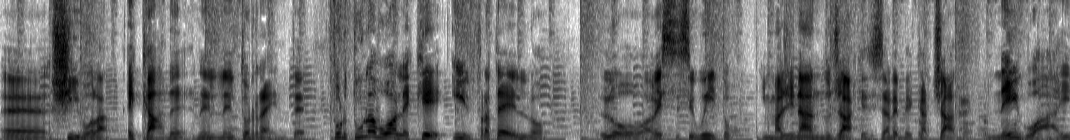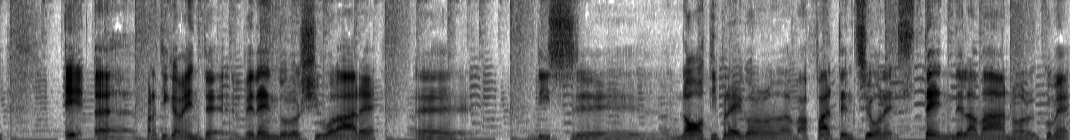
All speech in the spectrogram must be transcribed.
eh, scivola e cade nel, nel torrente. Fortuna vuole che il fratello lo avesse seguito, immaginando già che si sarebbe cacciato nei guai e eh, praticamente vedendolo scivolare eh, disse no ti prego fa attenzione stende la mano come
